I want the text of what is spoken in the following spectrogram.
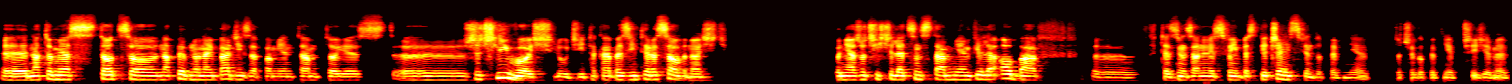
E, natomiast to, co na pewno najbardziej zapamiętam, to jest e, życzliwość ludzi, taka bezinteresowność. Ponieważ oczywiście lecąc tam miałem wiele obaw, e, te związane z swoim bezpieczeństwem, do, pewnie, do czego pewnie przyjdziemy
